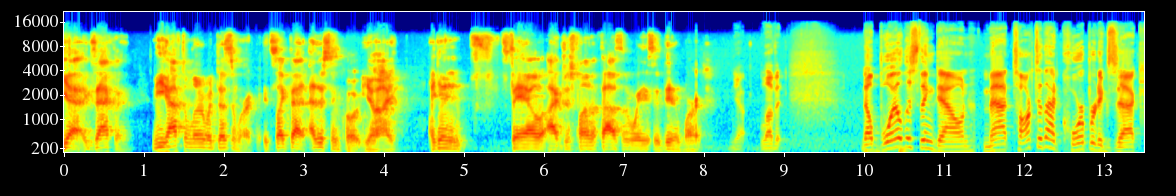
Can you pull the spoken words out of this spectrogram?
Yeah, exactly. I mean, you have to learn what doesn't work. It's like that Edison quote, you know, I, I didn't fail, I just found a thousand ways it didn't work. Yeah, love it. Now, boil this thing down. Matt, talk to that corporate exec,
